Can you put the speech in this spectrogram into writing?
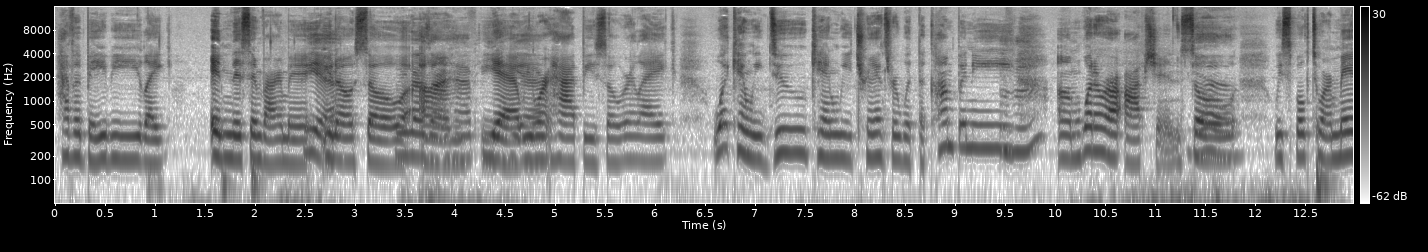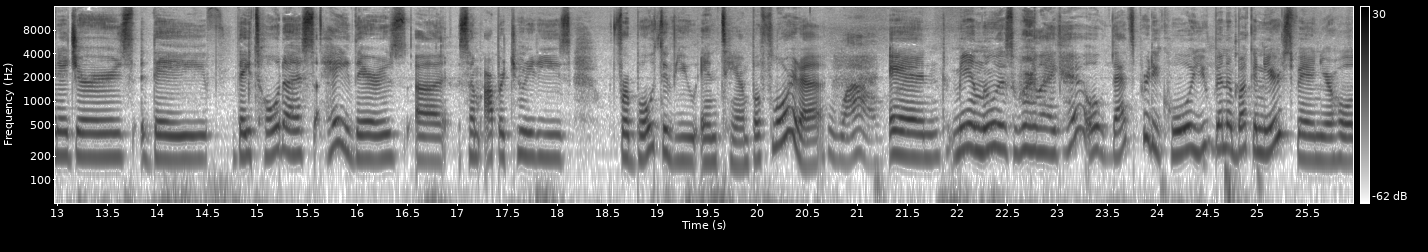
have a baby like in this environment Yeah. you know so You um, happy, yeah, we weren't happy so we're like what can we do can we transfer with the company um, what are our options so Mm-hmm. Yeah. we spoke to our managers they they told us hey there's uh, some opportunities for both of you in tampa florida Wow. and me and Lewis were like, hell, that's pretty cool. You've been a Buccaneers fan your whole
